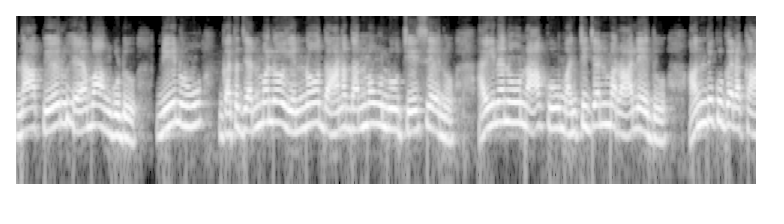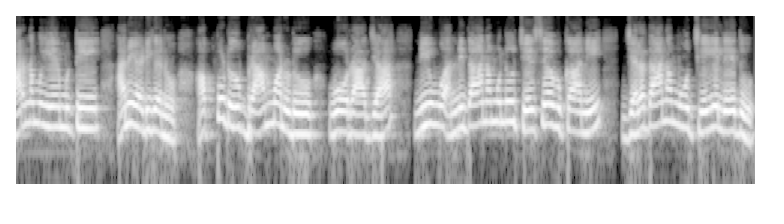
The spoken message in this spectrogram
నా పేరు హేమాంగుడు. నేను గత జన్మలో ఎన్నో దాన ధర్మములు చేశాను. అయినను నాకు మంచి జన్మ రాలేదు. అందుకు గల కారణము ఏమిటి అని అడిగాను. అప్పుడు బ్రాహ్మణుడు ఓ రాజా నీవు అన్ని దానములు చేసావు కానీ జలదానము చేయలేదు.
